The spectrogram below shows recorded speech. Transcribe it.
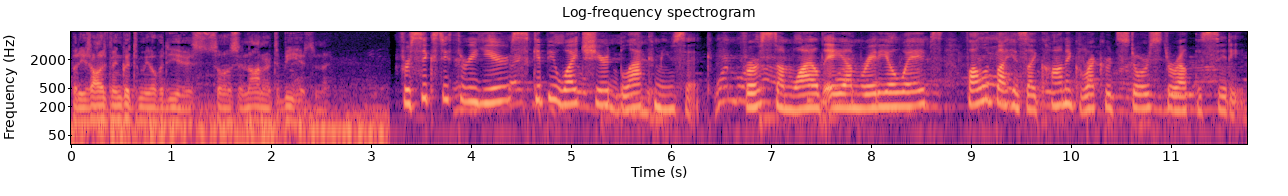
But he's always been good to me over the years, so it's an honor to be here tonight. For 63 years, Skippy White shared black music, first on WILD AM radio waves, followed by his iconic record stores throughout the city.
